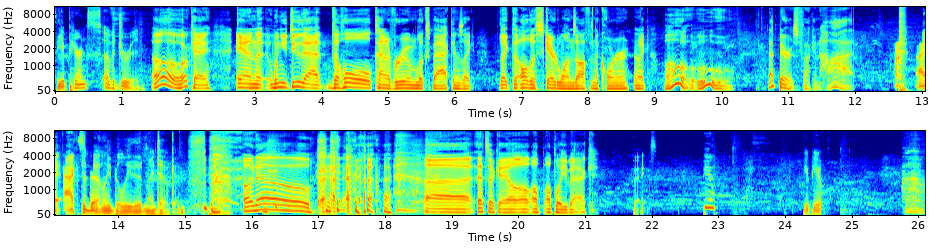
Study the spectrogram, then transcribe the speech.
the appearance of a druid. Oh, okay. And when you do that, the whole kind of room looks back and is like, like the, all the scared ones off in the corner, and like, oh, ooh, that bear is fucking hot. I accidentally deleted my token. Oh no. uh, that's okay. I'll, I'll I'll pull you back. Thanks. Pew. Pew pew. Wow.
